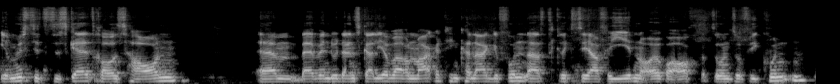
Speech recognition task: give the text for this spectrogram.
ihr müsst jetzt das Geld raushauen, ähm, weil wenn du deinen skalierbaren Marketingkanal gefunden hast, kriegst du ja für jeden Euro auch so und so viel Kunden.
